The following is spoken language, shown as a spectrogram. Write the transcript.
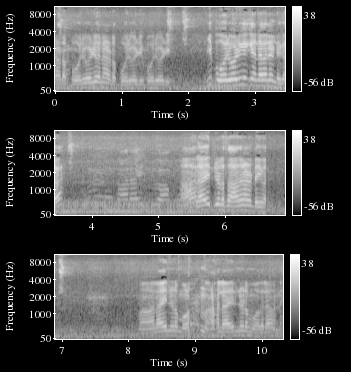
ഇവനാടാ പോരുവഴി വേണാടാ പോരുവഴി പോരുവഴി ഈ പോരുവഴിക്കൊക്കെ എന്നാ വില ഉണ്ട് കാ? നാലായിരം രൂപ. നാലായിരം രൂപയുടെ സാധനമാണ് ടൈം നാലായിരം രൂപയുടെ നാലായിരം രൂപയുടെ മുതലാ വന്നെ.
